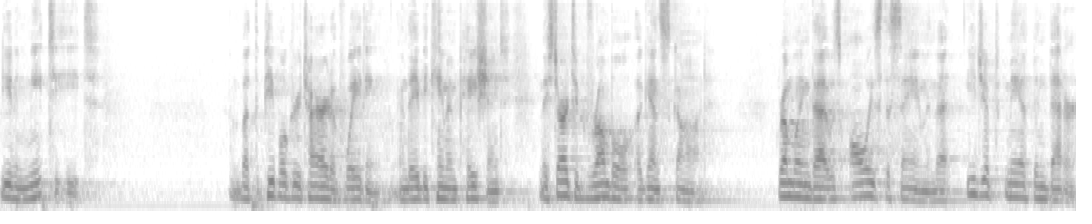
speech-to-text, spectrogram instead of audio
even meat to eat. But the people grew tired of waiting, and they became impatient, and they started to grumble against God, grumbling that it was always the same and that Egypt may have been better.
